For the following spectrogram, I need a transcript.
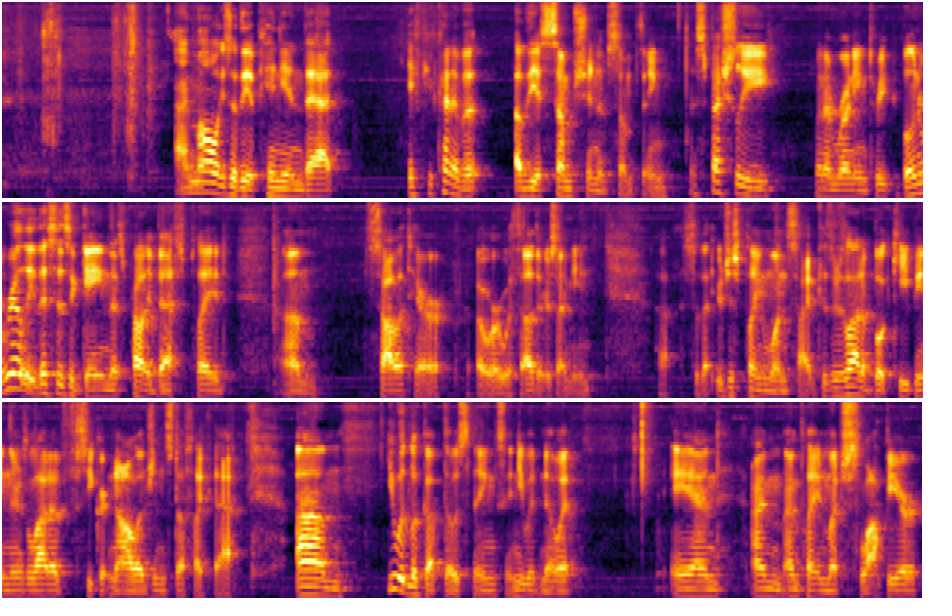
I'm always of the opinion that if you're kind of a, of the assumption of something, especially when I'm running three people, and really this is a game that's probably best played um, solitaire or with others, I mean. Uh, so that you're just playing one side because there's a lot of bookkeeping, there's a lot of secret knowledge and stuff like that. Um, you would look up those things and you would know it. And I'm I'm playing much sloppier,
